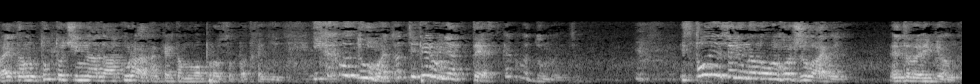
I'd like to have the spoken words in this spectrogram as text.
Поэтому тут очень надо аккуратно к этому вопросу подходить. И как вы думаете, вот теперь у меня тест, как вы думаете, исполнится ли на Новый год желание этого ребенка?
